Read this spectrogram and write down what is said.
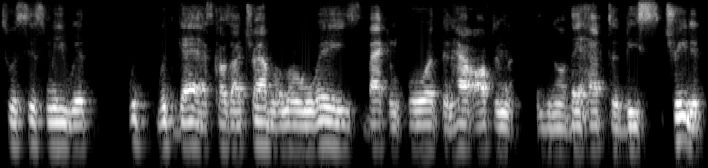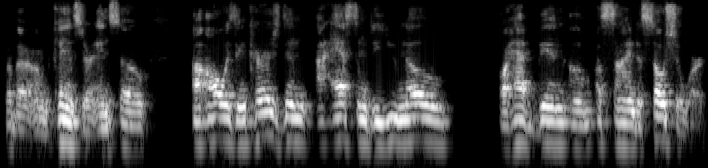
to assist me with with, with gas because I travel a long ways back and forth, and how often you know they have to be treated for their um, cancer. And so I always encourage them. I ask them, "Do you know or have been um, assigned a social worker?"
